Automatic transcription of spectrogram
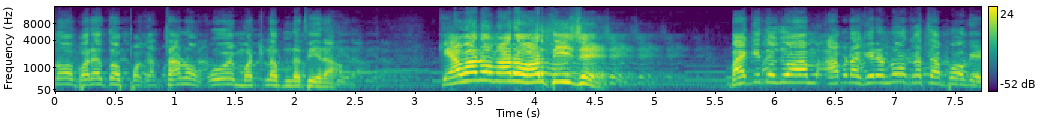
નો ભરે તો કથાનો કોઈ મતલબ નથી રામ. કહેવાનો મારો અર્થ છે. બાકી તો જો આમ આપણા ઘરે નો કથા પોગે,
